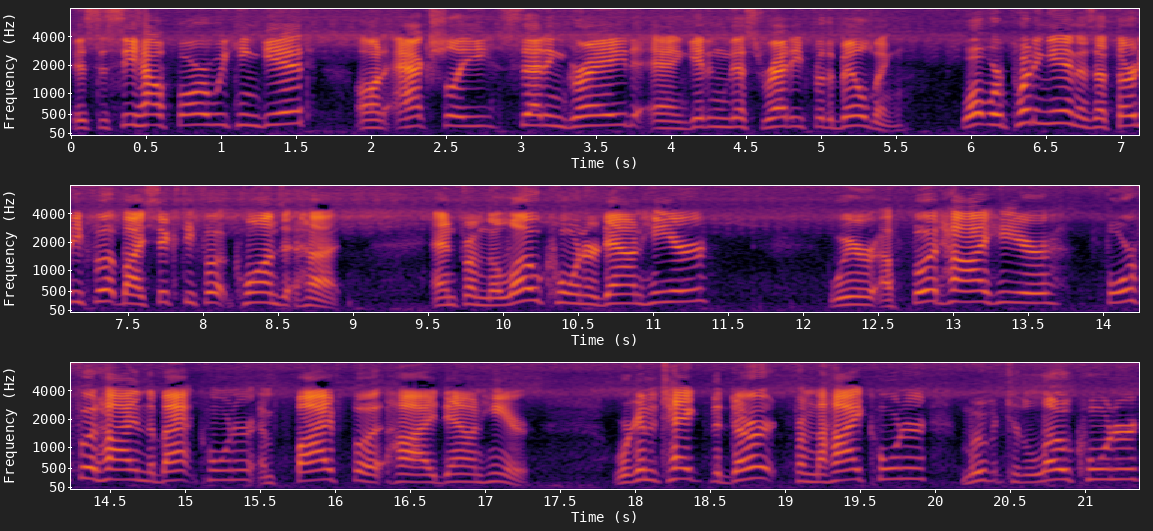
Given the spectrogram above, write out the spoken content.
is to see how far we can get on actually setting grade and getting this ready for the building. What we're putting in is a 30 foot by 60 foot Quonset hut. And from the low corner down here, we're a foot high here, four foot high in the back corner, and five foot high down here. We're gonna take the dirt from the high corner, move it to the low corner,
